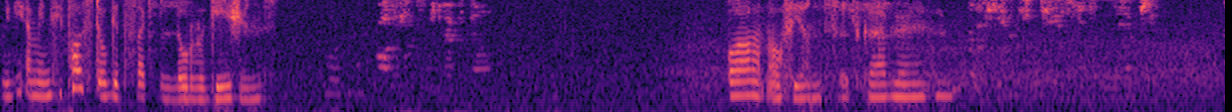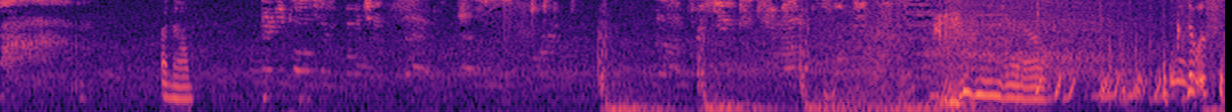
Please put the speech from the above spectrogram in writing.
I mean, he, I mean, he probably still gets like the notifications. Well, if you unsubscribe, you don't. Well, I don't know if he unsubscribed or anything. No, he didn't pay his money, actually. I know. Know. Cause it was,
